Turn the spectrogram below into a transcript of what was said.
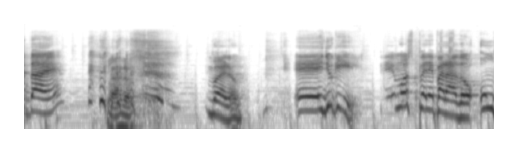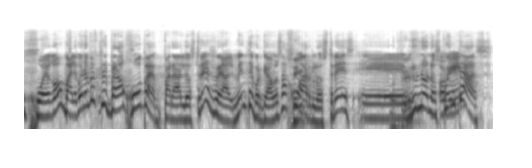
verdad, ¿eh? Claro. Bueno. Eh, Yuki, hemos preparado un juego. Vale, bueno, hemos preparado un juego para, para los tres realmente, porque vamos a Sí. jugar los tres. Eh, Los tres. Bruno, ¿nos cuentas?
